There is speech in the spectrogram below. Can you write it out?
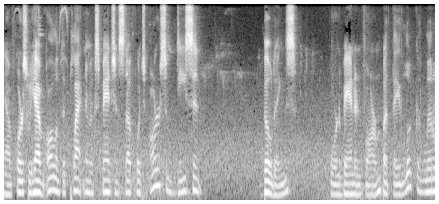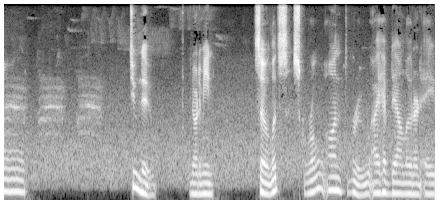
Now, of course, we have all of the platinum expansion stuff, which are some decent buildings for an abandoned farm, but they look a little too new. You know what I mean? So let's scroll on through. I have downloaded a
